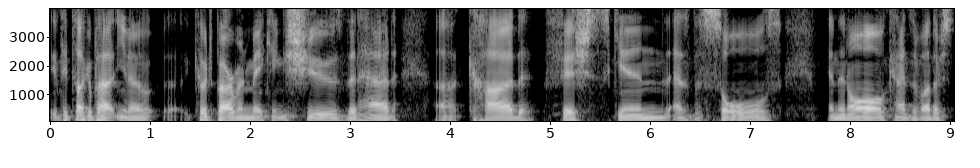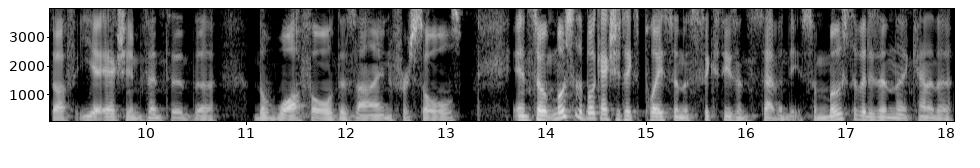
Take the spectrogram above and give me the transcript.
they talk about you know uh, Coach Bowerman making shoes that had uh, codfish skin as the soles, and then all kinds of other stuff. He actually invented the the waffle design for soles, and so most of the book actually takes place in the 60s and 70s. So most of it is in the kind of the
